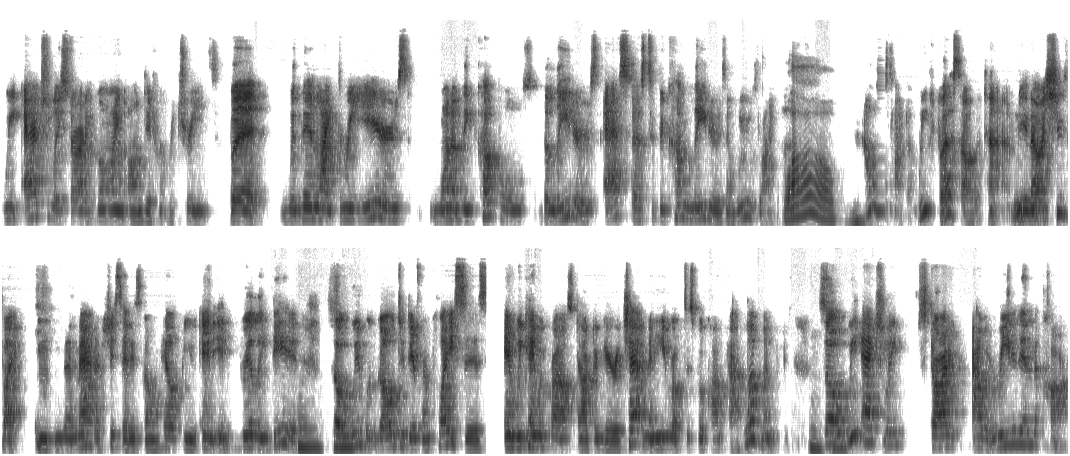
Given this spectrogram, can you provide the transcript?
We actually started going on different retreats, but within like three years, one of the couples, the leaders, asked us to become leaders, and we was like, "Wow!" I was like, "We fuss all the time," you know. And she was like, mm, "Doesn't matter." She said, "It's gonna help you," and it really did. Mm-hmm. So we would go to different places and we came across Dr. Gary Chapman. He wrote this book called The Five Love Languages. Mm-hmm. So we actually started, I would read it in the car.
